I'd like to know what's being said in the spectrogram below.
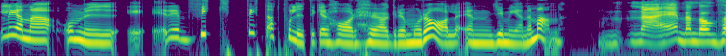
Lena och My, är det viktigt att politiker har högre moral än gemene man? Nej, men de,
